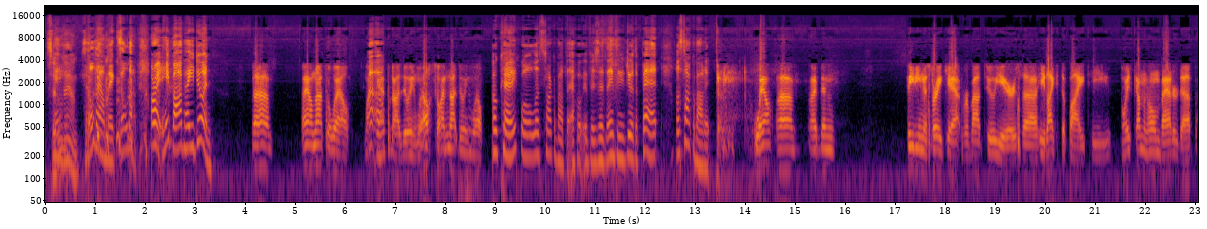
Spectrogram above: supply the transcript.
Settle hang- down. Settle down, Mick. Settle down. All right. Hey, Bob. How you doing? Um, well, not so well. My Uh-oh. cat's not doing well, so I'm not doing well. Okay. Well, let's talk about that. If it has anything to do with the pet, let's talk about it. Well, um, I've been feeding a stray cat for about two years. Uh, he likes to fight. He always coming home battered up.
